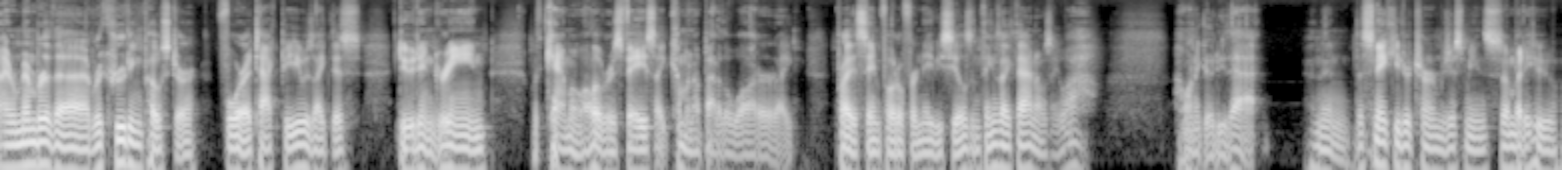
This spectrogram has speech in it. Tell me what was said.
I remember the recruiting poster for TACP was like this dude in green with camo all over his face, like coming up out of the water, like probably the same photo for Navy SEALs and things like that. And I was like, wow, I want to go do that. And then the snake eater term just means somebody who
